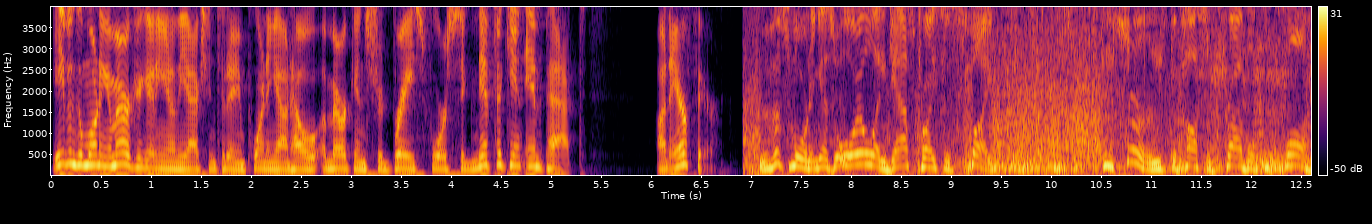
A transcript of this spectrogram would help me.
Even Good Morning America getting in on the action today and pointing out how Americans should brace for significant impact on airfare. This morning, as oil and gas prices spiked, concerns the cost of travel could climb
